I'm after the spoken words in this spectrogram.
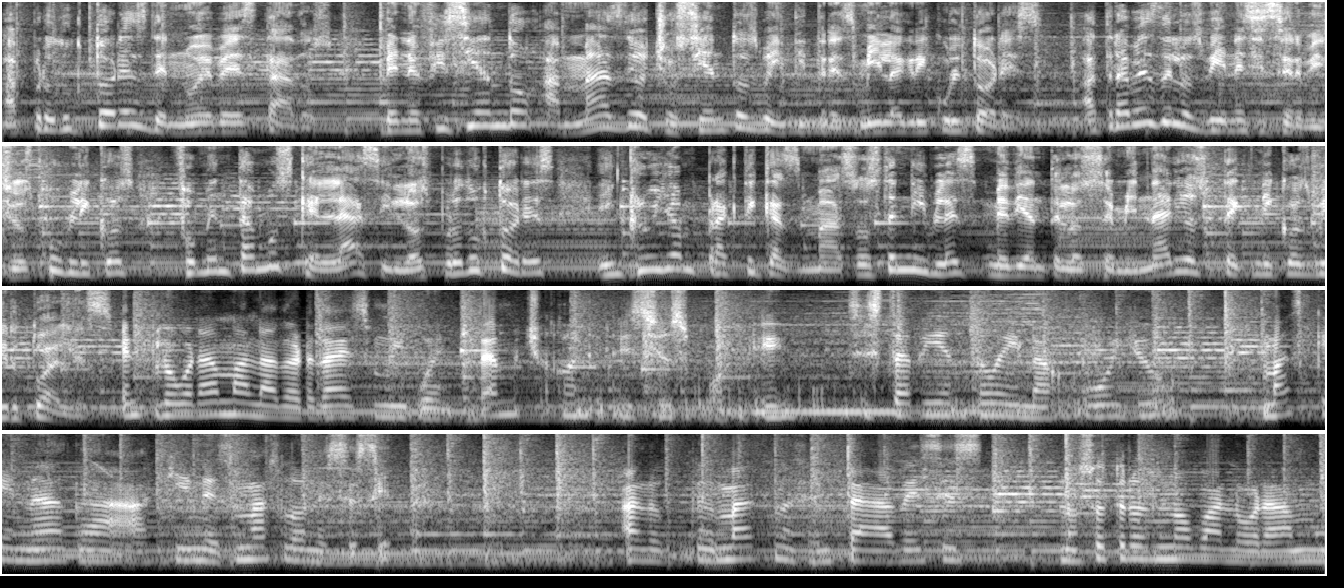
a productores de nueve estados, beneficiando a más de 823 mil agricultores. A través de los bienes y servicios públicos, fomentamos que las y los productores incluyan prácticas más sostenibles mediante los seminarios técnicos virtuales. El programa, la verdad, es muy bueno. Da mucho beneficios porque se está viendo el apoyo más que nada a quienes más lo necesitan. A lo que más necesita, a veces nosotros no valoramos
